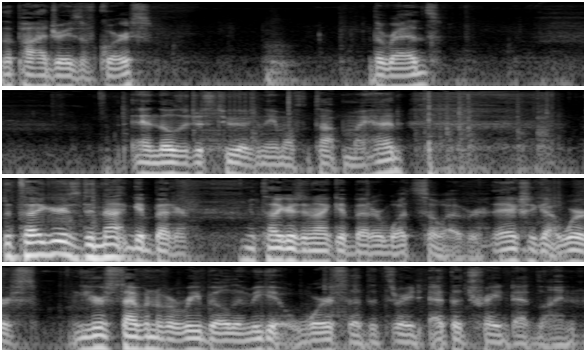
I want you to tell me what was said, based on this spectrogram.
the Padres, of course, the Reds, and those are just two I can name off the top of my head. The Tigers did not get better. The Tigers did not get better whatsoever. They actually got worse. Year seven of a rebuild, and we get worse at the trade at the trade deadline.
